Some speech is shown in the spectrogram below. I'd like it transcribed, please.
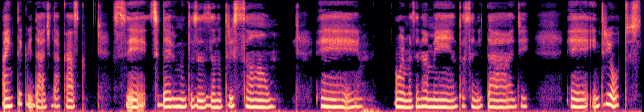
a integridade da casca se, se deve muitas vezes à nutrição, é, o armazenamento, a sanidade é, entre outros.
